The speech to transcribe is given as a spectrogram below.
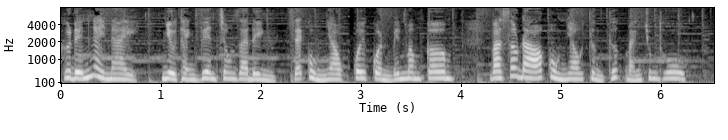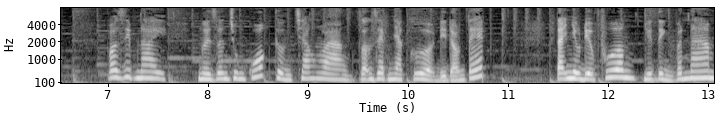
Cứ đến ngày này, nhiều thành viên trong gia đình sẽ cùng nhau quây quần bên mâm cơm và sau đó cùng nhau thưởng thức bánh Trung thu. Vào dịp này, người dân Trung Quốc thường trang hoàng, dọn dẹp nhà cửa để đón Tết. Tại nhiều địa phương như tỉnh Vân Nam,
